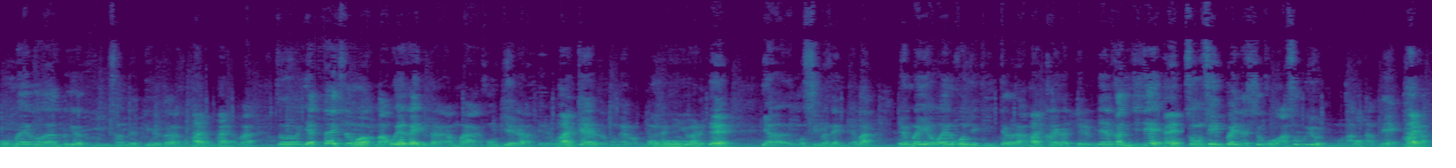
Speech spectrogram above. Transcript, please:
お前があの時は3でやってくれたらこんなのみたい。な、はい。まあそうやった人もまあ親がいるからあんま本気やらなかったけど、はい。もう一回やるからこの野郎みたいな感じで言われて、えいやもうすいませんみたいな。まあでもまあいいやお前の根性聞いたから、まあはい可愛がってるみたいな感じで、ええその先輩たちとこう遊ぶようにもなったんで、おはい。なんか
